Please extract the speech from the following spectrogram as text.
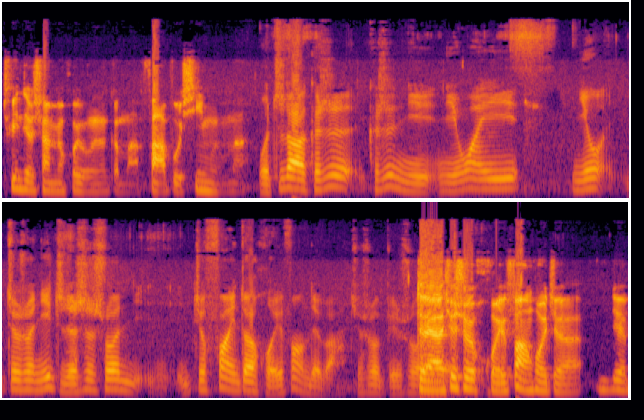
Twitter 上面会有那个嘛发布新闻嘛？我知道，可是可是你你万一你用就是说你指的是说你就放一段回放对吧？就说比如说对啊，就是回放或者也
